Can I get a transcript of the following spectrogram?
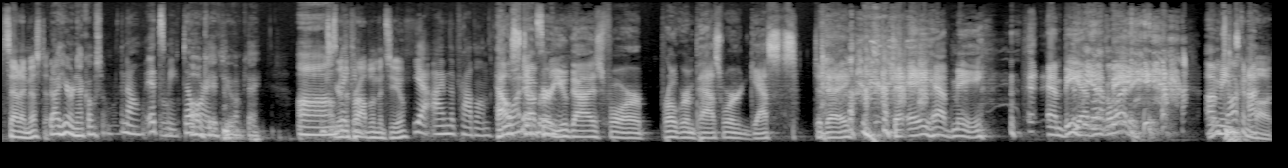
Sad I missed it. Did I hear an echo somewhere? No, it's me. Don't Oh, worry. okay, it's you. Okay. You're the problem, it's you. Yeah, I'm the problem. How Whatever. stuck are you guys for program password guests today? to A, have me, and B, have Micheletti. I mean, talking about?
